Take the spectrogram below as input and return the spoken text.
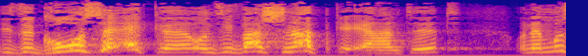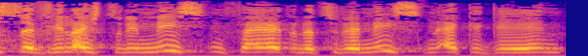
diese große Ecke und sie war schon abgeerntet und dann musste er vielleicht zu dem nächsten Feld oder zu der nächsten Ecke gehen.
